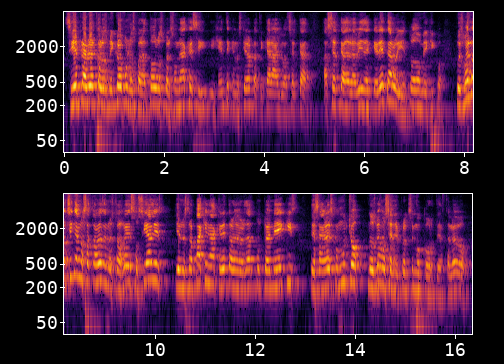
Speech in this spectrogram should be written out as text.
Siempre abierto los micrófonos para todos los personajes y, gente que nos quiera platicar algo acerca, acerca de la vida en Querétaro y en todo México. Pues bueno, síganos a través de nuestras redes sociales y en nuestra página querétarodeverdad.mx les agradezco mucho. Nos vemos en el próximo corte. Hasta luego.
